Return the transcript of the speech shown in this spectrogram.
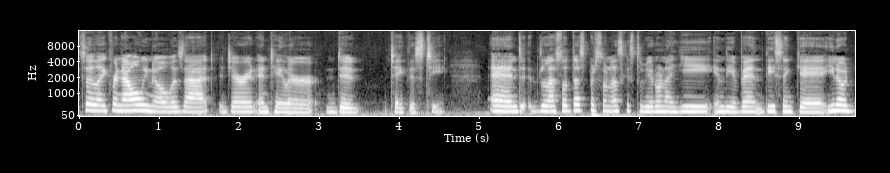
So, like, for now, all we know was that Jarrod and Taylor did take this tea. And las otras personas que estuvieron allí in the event dicen que, you know,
